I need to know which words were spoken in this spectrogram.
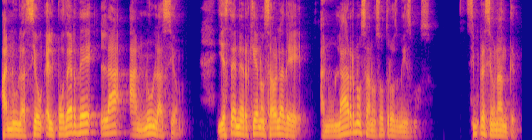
anulación, el poder de la anulación. Y esta energía nos habla de anularnos a nosotros mismos. Es impresionante.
